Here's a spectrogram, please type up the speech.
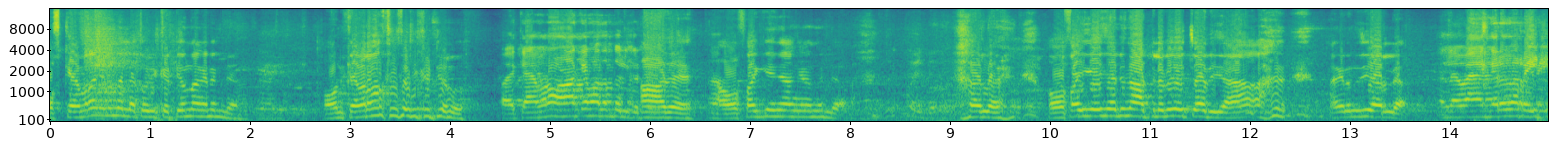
ഓഫ് ക്യാമറ അങ്ങനെയൊന്നല്ല തൊലിക്കെട്ടി ഒന്നും അങ്ങനെ ഇല്ല ഓൺ ക്യാമറ മാത്രം തൊലിക്കെട്ടിയുള്ളൂ ക്യാമറ ഓൺ ആക്കിയാൽ മാത്രം ആ അതെ. ഓഫ് ആക്കി കഴിഞ്ഞാൽ അങ്ങനെയൊന്നുമില്ല. അല്ലേ? ഓഫ് ആക്കി കഴിഞ്ഞാൽ നാട്ടിലൊക്കെ ചോദിച്ചാൽ മതി. ആ അങ്ങനെയൊന്നും ചെയ്യാറില്ല. അല്ല ഭയങ്കര വെറൈറ്റി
